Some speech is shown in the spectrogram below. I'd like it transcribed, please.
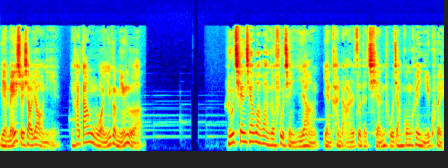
也没学校要你，你还耽误我一个名额。”如千千万万个父亲一样，眼看着儿子的前途将功亏一篑，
